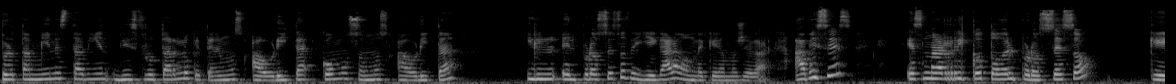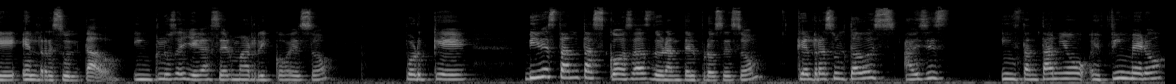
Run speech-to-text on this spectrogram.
pero también está bien disfrutar lo que tenemos ahorita, cómo somos ahorita y el proceso de llegar a donde queremos llegar. A veces es más rico todo el proceso que el resultado. Incluso llega a ser más rico eso porque vives tantas cosas durante el proceso que el resultado es a veces instantáneo, efímero,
